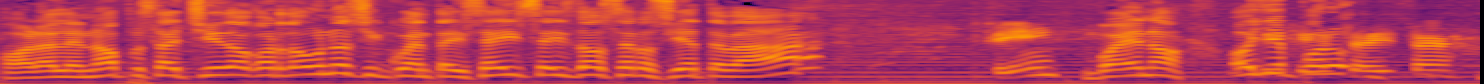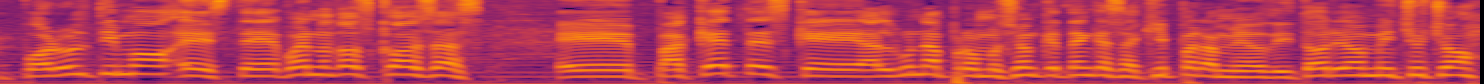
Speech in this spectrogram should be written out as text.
Órale, no, pues está chido, gordo. 156-6207, ¿va? ¿Sí? Bueno, oye, Sí, por, por último, este, bueno, dos cosas. Eh, paquetes, que alguna promoción que tengas aquí para mi auditorio, mi chucho.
